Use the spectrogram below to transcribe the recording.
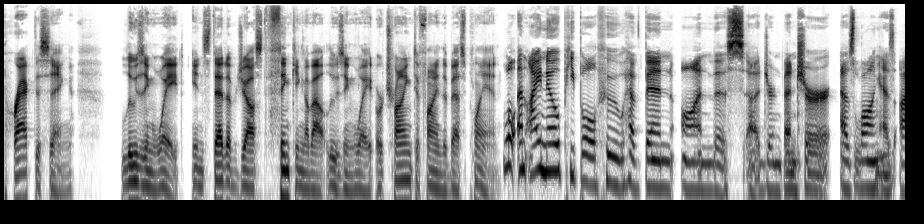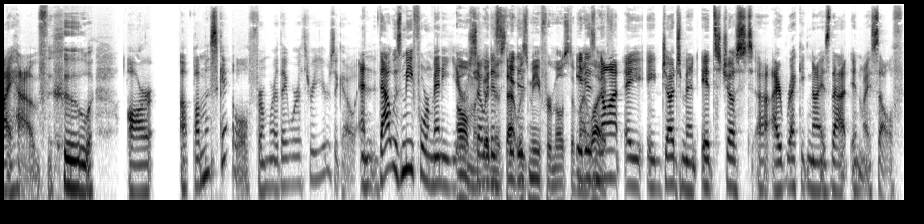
practicing losing weight instead of just thinking about losing weight or trying to find the best plan. Well, and I know people who have been on this uh, journey venture as long as I have who are up on the scale from where they were three years ago. And that was me for many years. Oh my so goodness, it is, that it was is- me for most of my life. It is life. not a, a judgment. It's just uh, I recognize that in myself.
